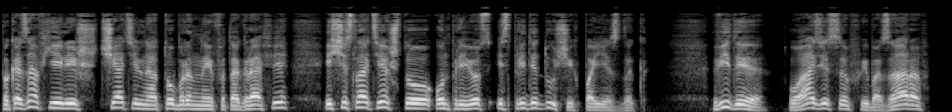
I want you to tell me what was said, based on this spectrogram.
показав ей лишь тщательно отобранные фотографии из числа тех, что он привез из предыдущих поездок. Виды оазисов и базаров,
